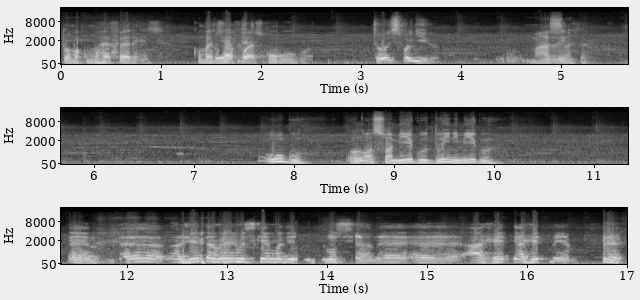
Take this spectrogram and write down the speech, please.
toma como referência. Como a gente já faz com o Hugo. Estou disponível. Massa. Beleza. Hugo, o nosso amigo do inimigo. É, é, a gente é o mesmo esquema de, de Luciano, é, é, a gente é a gente mesmo,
